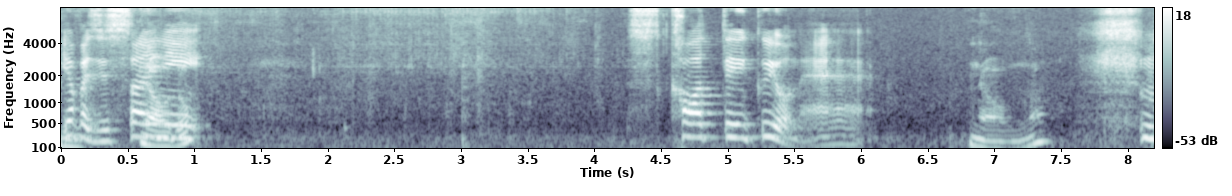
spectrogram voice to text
やっぱり実際に変わっていくよね。なるほどなどう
